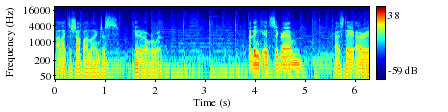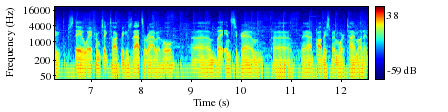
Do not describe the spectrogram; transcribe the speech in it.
I like to shop online, just get it over with. I think Instagram. I stay I stay away from TikTok because that's a rabbit hole. Um, but Instagram, uh, I probably spend more time on it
